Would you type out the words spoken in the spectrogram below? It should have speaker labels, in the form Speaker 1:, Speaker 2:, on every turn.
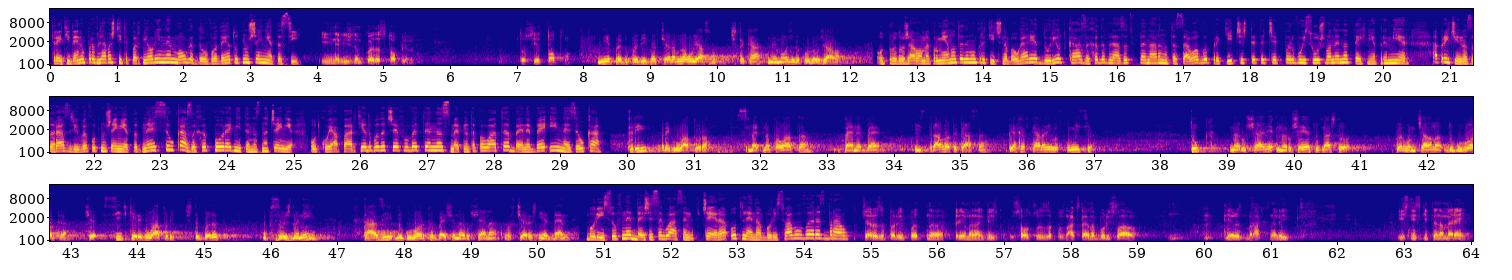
Speaker 1: Трети ден управляващите партньори не могат да овладеят отношенията си.
Speaker 2: И не виждам кое да стопляме. То си е топло.
Speaker 3: Ние предупредихме вчера много ясно, че така не може да продължава.
Speaker 1: От Продължаваме промяната Демократична България дори отказаха да влязат в пленарната зала, въпреки че ще тече първо изслушване на техния премиер. А причина за разрива в отношенията днес се оказаха поредните назначения. От коя партия да бъдат шефовете на Сметната палата, БНБ и НЗОК?
Speaker 3: Три регулатора – Сметна палата, БНБ и Здравната каса бяха вкарани в комисия. Тук нарушение, нарушението от нашата първоначална договорка, че всички регулатори ще бъдат обсъждани, тази договорка беше нарушена във вчерашния ден.
Speaker 1: Борисов не беше съгласен. Вчера от Лена Бориславова разбрал.
Speaker 2: Вчера за първи път на приема на английско посолство запознах с Лена Борислава. И разбрах, нали, истинските намерения.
